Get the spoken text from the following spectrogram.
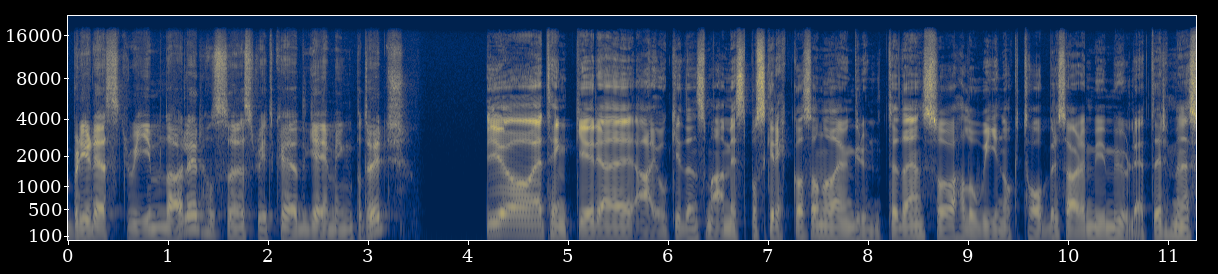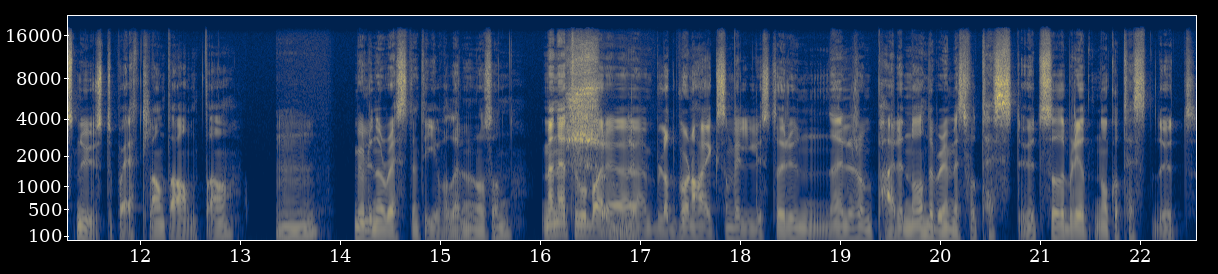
Blir det stream da, eller? Hos eh, Streetcred Gaming på Twitch? Jo, jeg tenker Jeg er jo ikke den som er mest på skrekk og sånn, og det er jo en grunn til det. Så halloween-oktober så er det mye muligheter, men jeg snuste på et eller annet annet da. Mhm. Mulig noe Resident Evil eller noe sånt. Men jeg tror bare Skjønner. Bloodborne har jeg ikke så veldig lyst til å runde, eller sånn per nå. Det blir mest for å teste ut, så det blir nok å teste det ut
